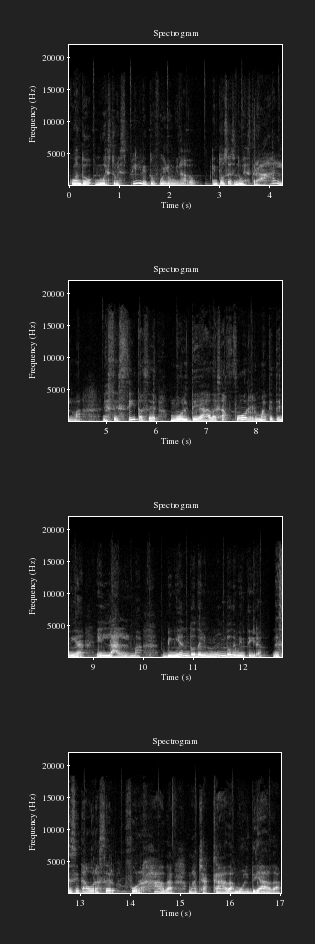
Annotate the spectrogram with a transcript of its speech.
Cuando nuestro espíritu fue iluminado, entonces nuestra alma necesita ser moldeada, esa forma que tenía el alma viniendo del mundo de mentira, necesita ahora ser forjada, machacada, moldeada,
